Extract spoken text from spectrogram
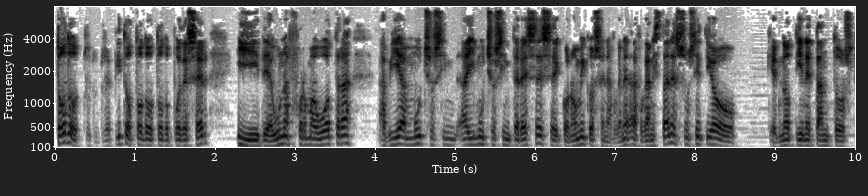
todo, repito, todo, todo puede ser y de una forma u otra había muchos, hay muchos intereses económicos en Afganistán. Afganistán es un sitio que no tiene tantos,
